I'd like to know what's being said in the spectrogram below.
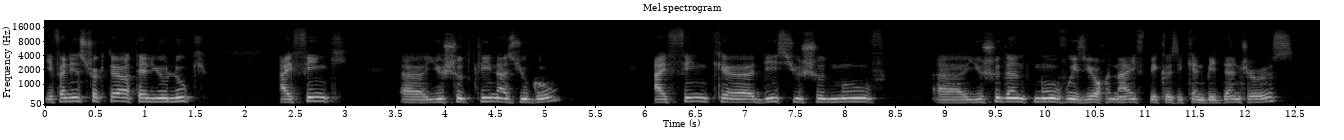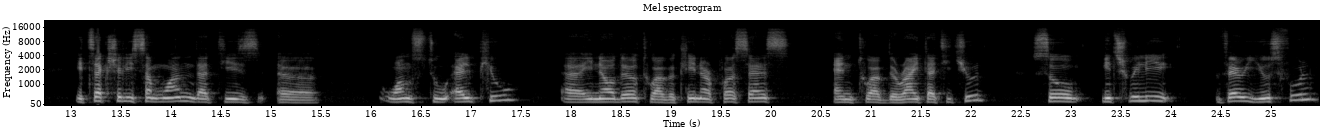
If an instructor tell you, look, I think uh, you should clean as you go. I think uh, this you should move. Uh, you shouldn't move with your knife because it can be dangerous. It's actually someone that is uh, wants to help you uh, in order to have a cleaner process and to have the right attitude. So it's really very useful.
